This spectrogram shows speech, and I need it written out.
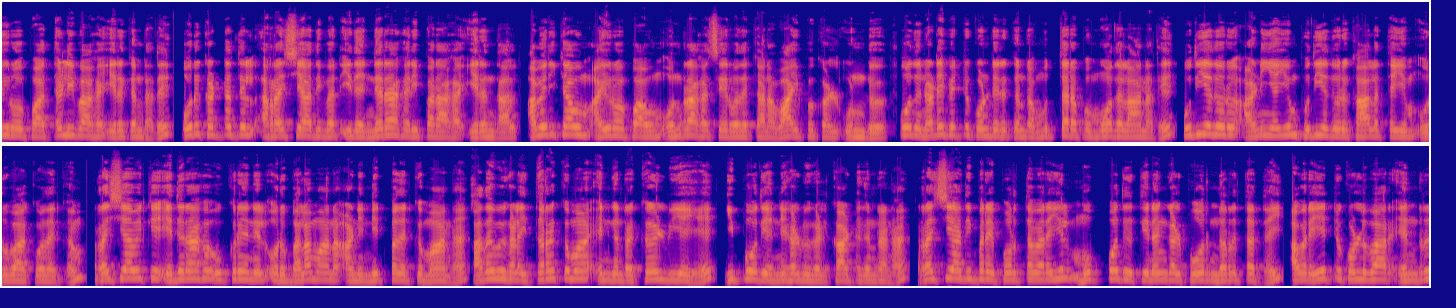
ஐரோப்பா தெளிவாக இருக்கின்றது. ஒரு கட்டத்தில் ரஷ்ய அதிபர் இதை நிராகரிப்பராக இருந்தால் அமெரிக்காவும் ஐரோப்பாவும் ஒன்றாக சேர்வதற்கான வாய்ப்புகள் உண்டு. போது நடைபெற்றுக் கொண்டிருக்கின்ற முத்தரப்பு மோதலானது புதியதொரு அணியையும் புதியதொரு காலத்தையும் உருவாக்குவதற்கும் ரஷ்யாவிற்கு எதிராக உக்ரைனில் ஒரு பலமான அணி நிற்பதற்குமான கதவுகளை திறக்குமா என்கின்ற கேள்வியையே இப்போதைய நிகழ்வுகள் காட்டுகின்றன. ரஷ்ய அதிபரை பொறுத்தவரையில் முப்பது தினங்கள் போர் நிறுத்தத்தை அவர் ஏற்றுக்கொள்ளுவார் என்று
